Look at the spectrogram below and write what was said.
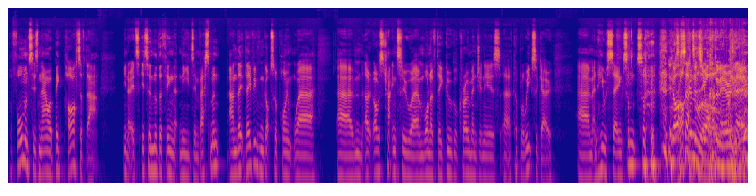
performance is now a big part of that. You know, it's it's another thing that needs investment, and they, they've even got to a point where um, I, I, was chatting to um, one of the Google Chrome engineers uh, a couple of weeks ago, um, and he was saying some, some not a sentence you often hear in there.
